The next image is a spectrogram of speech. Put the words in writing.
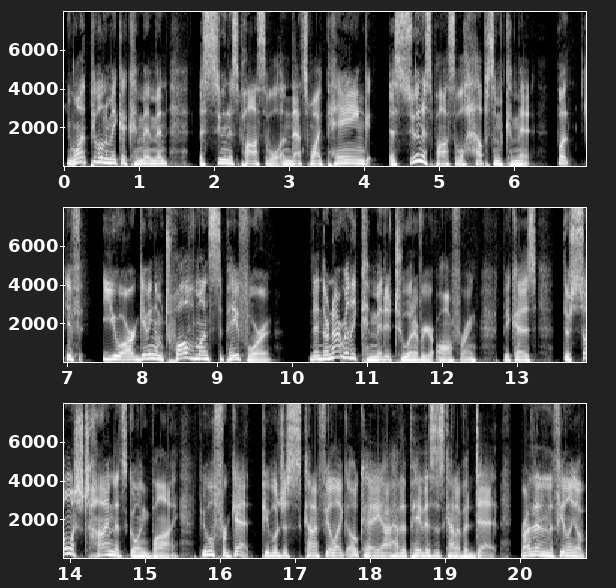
You want people to make a commitment as soon as possible. And that's why paying as soon as possible helps them commit. But if you are giving them 12 months to pay for it, then they're not really committed to whatever you're offering because there's so much time that's going by. People forget. People just kind of feel like, okay, I have to pay this as kind of a debt rather than the feeling of,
